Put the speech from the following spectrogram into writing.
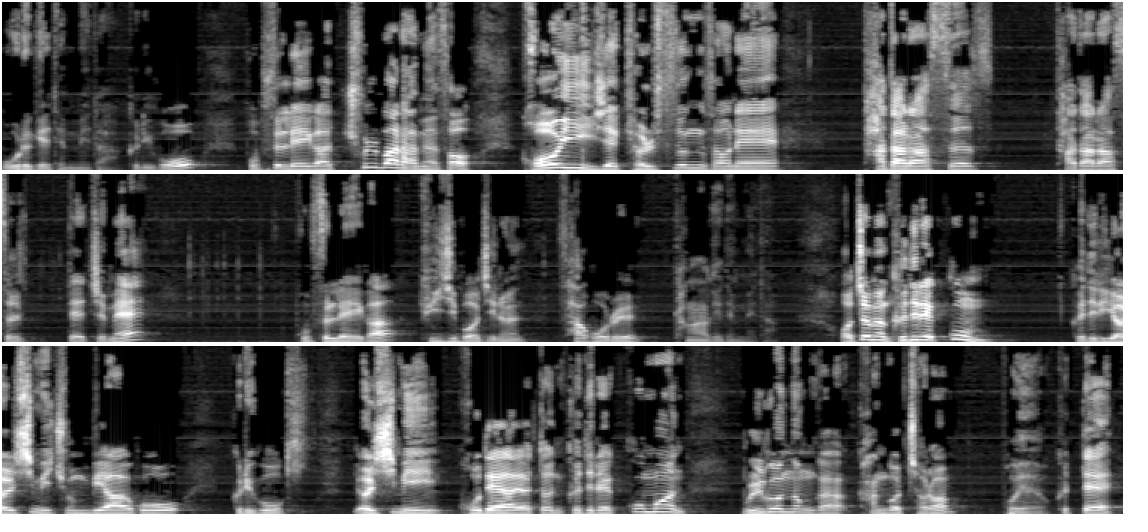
오르게 됩니다. 그리고 봅슬레이가 출발하면서 거의 이제 결승선에 다다랐을, 다다랐을 때쯤에 봅슬레이가 뒤집어지는 사고를 당하게 됩니다. 어쩌면 그들의 꿈, 그들이 열심히 준비하고 그리고 기, 열심히 고대하였던 그들의 꿈은 물 건너 간 것처럼 보여요. 그때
